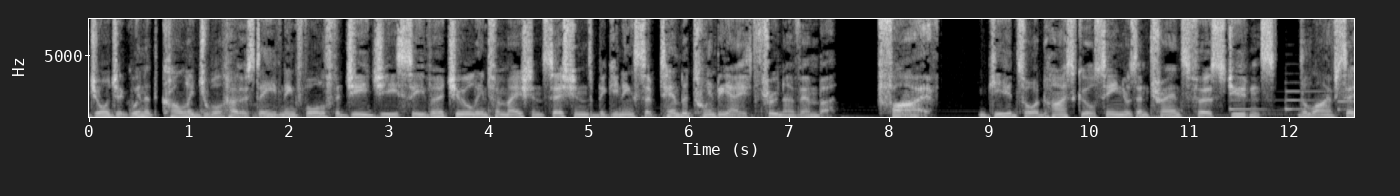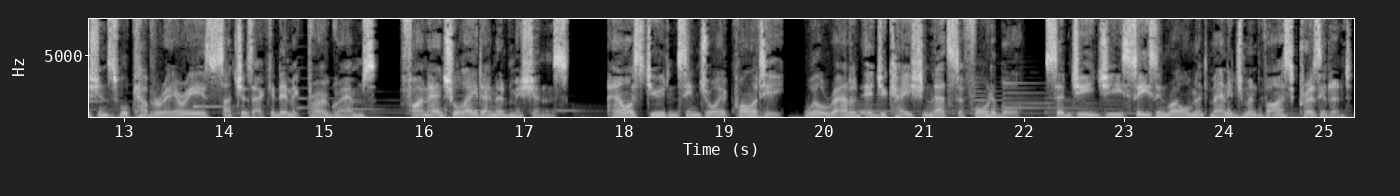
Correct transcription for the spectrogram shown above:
Georgia Gwinnett College will host Evening Fall for GGC virtual information sessions beginning September 28 through November 5. Geared toward high school seniors and transfer students, the live sessions will cover areas such as academic programs, financial aid and admissions. Our students enjoy a quality, well-rounded education that's affordable, said GGC's Enrollment Management Vice President,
